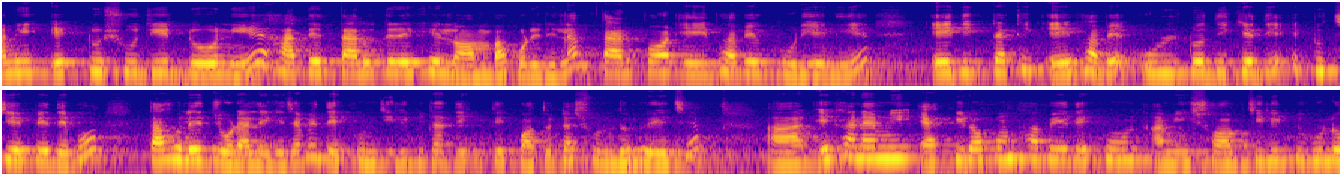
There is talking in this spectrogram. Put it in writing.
আমি একটু সুজির ডো নিয়ে হাতের তালুতে রেখে লম্বা করে নিলাম, তারপর এইভাবে ঘুরিয়ে নিয়ে এই দিকটা ঠিক এইভাবে উল্টো দিকে দিয়ে একটু চেপে দেব, তাহলে জোড়া লেগে যাবে। দেখুন জিলিপিটা দেখতে কতটা সুন্দর হয়েছে। আর এখানে আমি একই রকমভাবে দেখুন আমি সব জিলিপিগুলো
